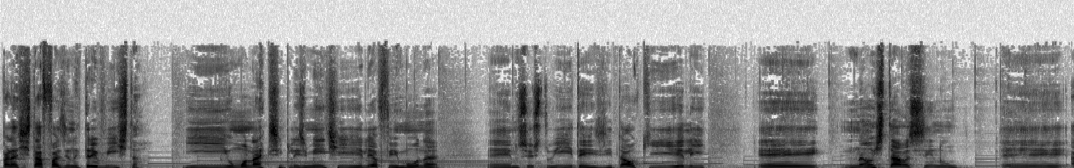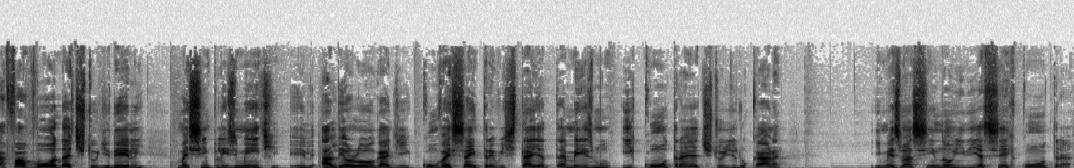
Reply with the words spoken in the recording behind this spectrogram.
para estar fazendo entrevista. E o Monark simplesmente ele afirmou na, é, nos seus twitters e tal que ele é, não estava sendo é, a favor da atitude dele, mas simplesmente ele, ali era o lugar de conversar, entrevistar e até mesmo ir contra a atitude do cara. E mesmo assim não iria ser contra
